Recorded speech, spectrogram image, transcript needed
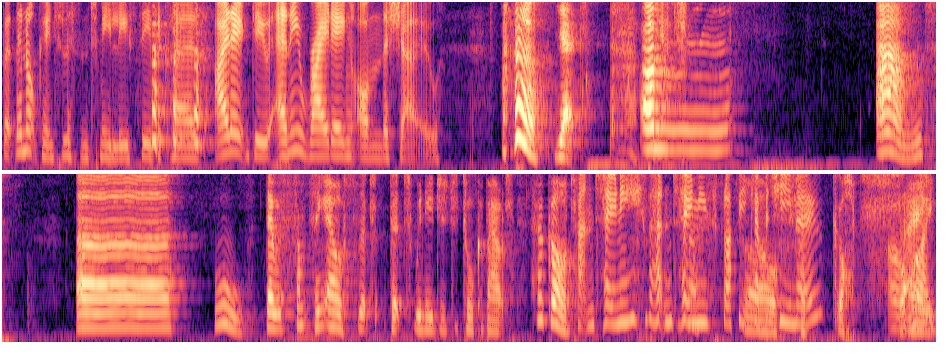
but they're not going to listen to me, Lucy, because I don't do any writing on the show. Yet. Um, And, uh, ooh, there was something else that, that we needed to talk about. Oh, God. Pat and Tony, Pat and Tony's fluffy Oh, cappuccino. for God's sake. Oh my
